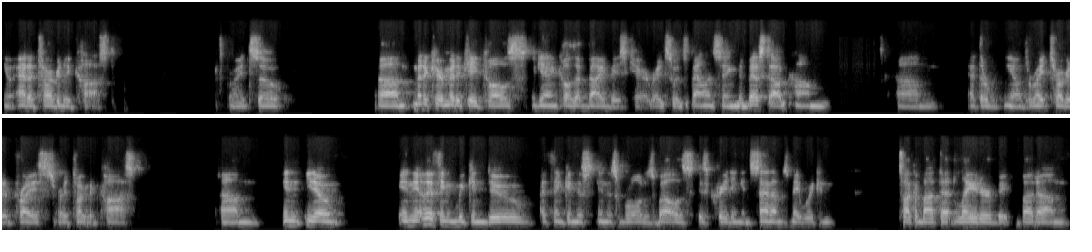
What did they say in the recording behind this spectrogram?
you know, at a targeted cost. Right. So um, Medicare, Medicaid calls again calls that value-based care, right? So it's balancing the best outcome um, at the you know the right targeted price or targeted cost. Um, and you know and the other thing we can do, I think, in this in this world as well is, is creating incentives. Maybe we can talk about that later. But, but um,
